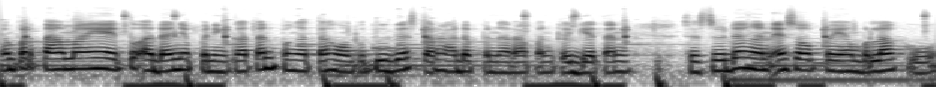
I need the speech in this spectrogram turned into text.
yang pertama yaitu adanya peningkatan pengetahuan petugas terhadap penerapan kegiatan sesuai dengan SOP yang berlaku.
